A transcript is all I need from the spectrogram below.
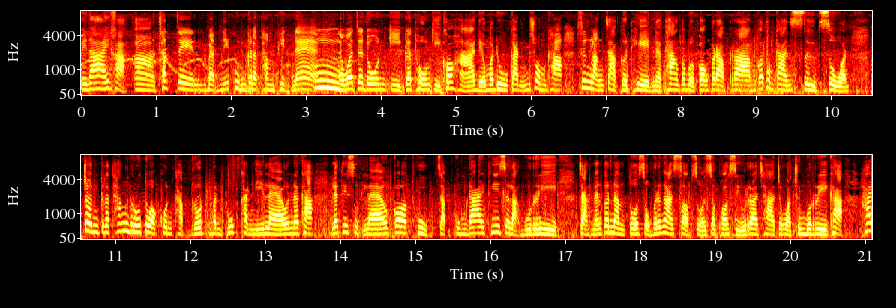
ไปได้ค่ะ อ่าชัดเจนแบบนี้คุณกระทำผิดแน่ อืม แต่ว่าจะโดนกี่กระทงกี่ข้อหาเดี๋ยวมาดูกันคุณผู้ชมค่ะซึ่งหลังจากเกิดเหตุเนี่ยทางตำรวจกองปราบปรามก็ทำการสืบสวน จนกระทั่งรู้ตัวคนขับรถบรรทุกคันนี้แล้วนะคะ และที่สุดแล้วก็ถูกจับกลุ่มได้ที่สระบุรี จากนั้นก็นำตัวส่งพนักงานสอบสวนสพศรีราชาจังหวัดชลบุรีค่ะ ให้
